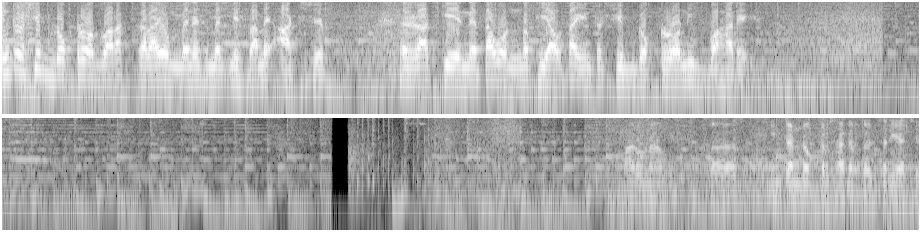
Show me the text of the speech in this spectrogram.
ઇન્ટર્નશીપ ડોક્ટરો દ્વારા કરાયો મેનેજમેન્ટની સામે આક્ષેપ. રાજકીય નેતાઓ નથી આવતા ઇન્ટર્નશીપ ડોક્ટરોની વહારે. મારું નામ ઇન્ટર્ન ડૉક્ટર સાગર કલસરિયા છે.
